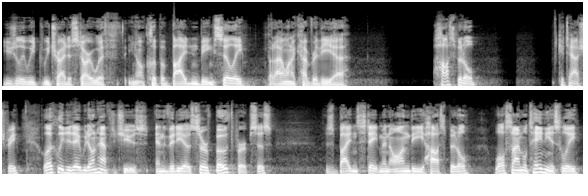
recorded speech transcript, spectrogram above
usually we we try to start with you know a clip of Biden being silly. But I want to cover the uh, hospital catastrophe. Luckily today we don't have to choose, and the videos serve both purposes. This is Biden's statement on the hospital, while simultaneously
